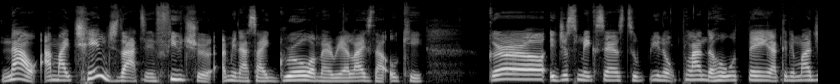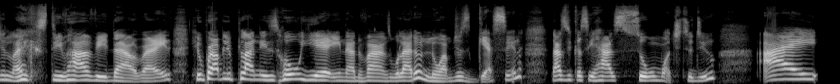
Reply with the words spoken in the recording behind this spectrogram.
Now, I might change that in future. I mean, as I grow, I might realize that, okay, girl, it just makes sense to, you know, plan the whole thing. I can imagine like Steve Harvey now, right? He'll probably plan his whole year in advance. Well, I don't know. I'm just guessing. That's because he has so much to do. I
